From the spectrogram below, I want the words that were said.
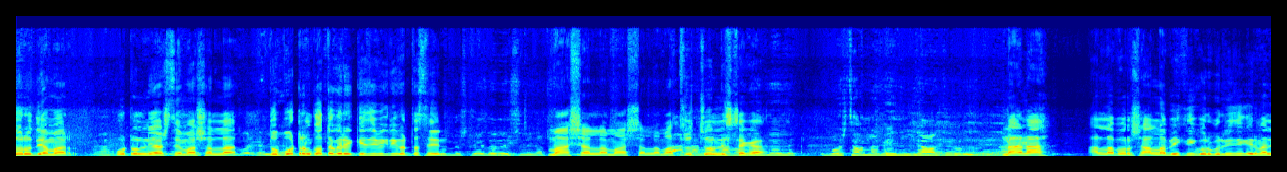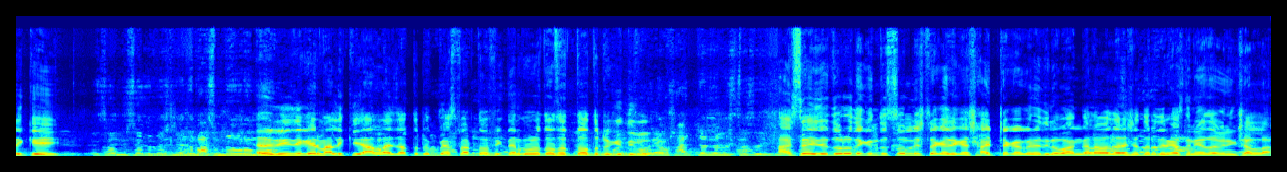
দরদি আমার পটল নিয়ে আসছে মাশাল্লাহ তো পটল কত করে কেজি বিক্রি করতেছেন? মাশাল্লাহ মাশাল্লাহ মাত্র চল্লিশ টাকা। না না আল্লাহ ভরসা, আল্লাহ বিক্রি করব। রিজিকের মালিক কে? রিজিকের মালিক কি? আল্লাহ যতটুকু বেসপার তৌফিক দান করব তত ততটুকু দিব। আচ্ছা এই যে দরদে কিন্তু চল্লিশ টাকা থেকে ষাট টাকা করে দিল। বাঙ্গালা বাজার এসে দরদের কাছে নিয়ে যাবেন ইনশাল্লাহ।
